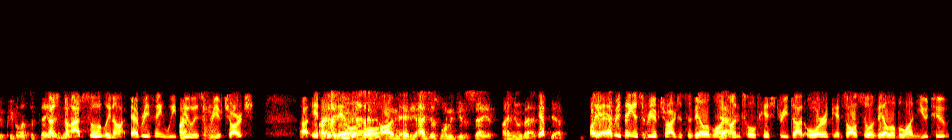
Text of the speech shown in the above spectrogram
Do people have to pay? No, no absolutely not. Everything we do I, is free of charge. Uh, it's I, I available I just, on. You, I just wanted you to say it. I knew that. Yep. Yeah. Oh yeah, everything is free of charge. It's available on yeah. untoldhistory.org. It's also available on YouTube.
